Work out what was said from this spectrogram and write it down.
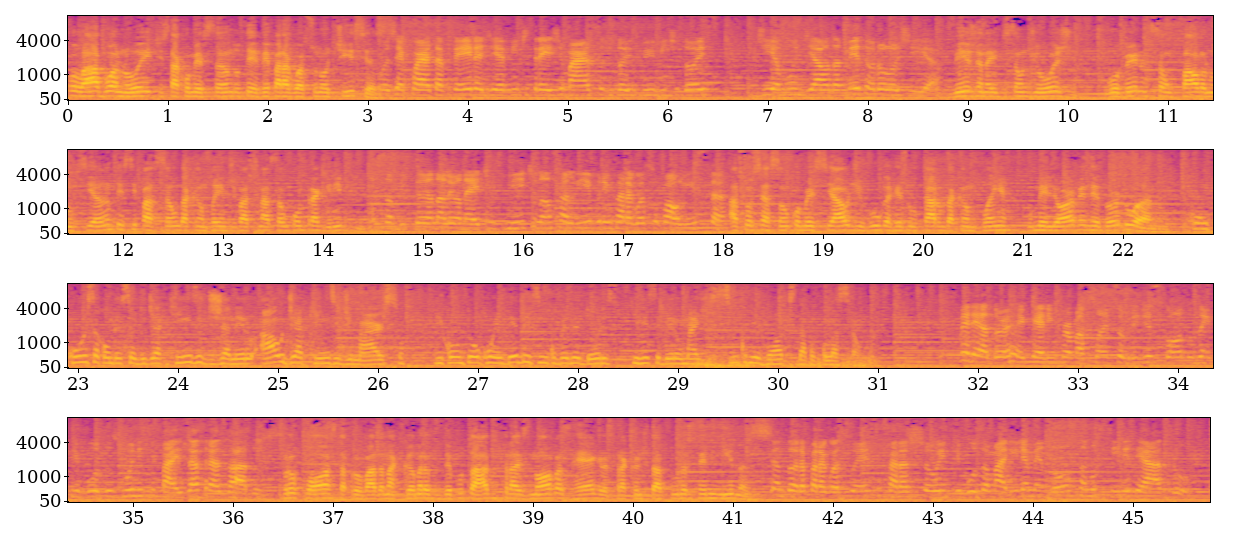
Olá, boa noite. Está começando o TV Paraguaçu Notícias. Hoje é quarta-feira, dia 23 de março de 2022, Dia Mundial da Meteorologia. Veja na edição de hoje, governo de São Paulo anuncia a antecipação da campanha de vacinação contra a gripe. Moçambicana Leonete Smith lança livro em Paraguaçu Paulista. A Associação Comercial divulga resultado da campanha O Melhor Vendedor do Ano. O concurso aconteceu do dia 15 de janeiro ao dia 15 de março e contou com 85 vendedores que receberam mais de 5 mil votos da população. Vereador requer informações sobre descontos em tributos municipais atrasados. Proposta aprovada na Câmara dos Deputados traz novas regras para candidaturas femininas. Cantora paraguaçuense fará show em tributo a Marília Mendonça no Cine Teatro.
